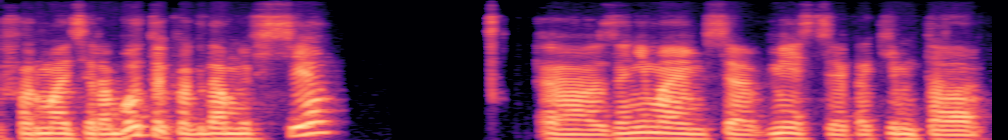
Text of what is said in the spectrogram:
формате работы, когда мы все э, занимаемся вместе каким-то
